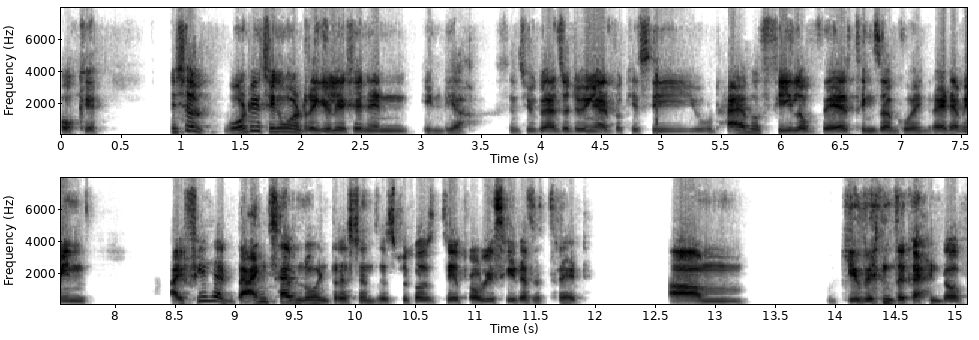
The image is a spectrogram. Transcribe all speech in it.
Okay. Nischal, what do you think about regulation in India? Since you guys are doing advocacy, you would have a feel of where things are going, right? I mean, I feel that banks have no interest in this because they probably see it as a threat. Um, given the kind of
